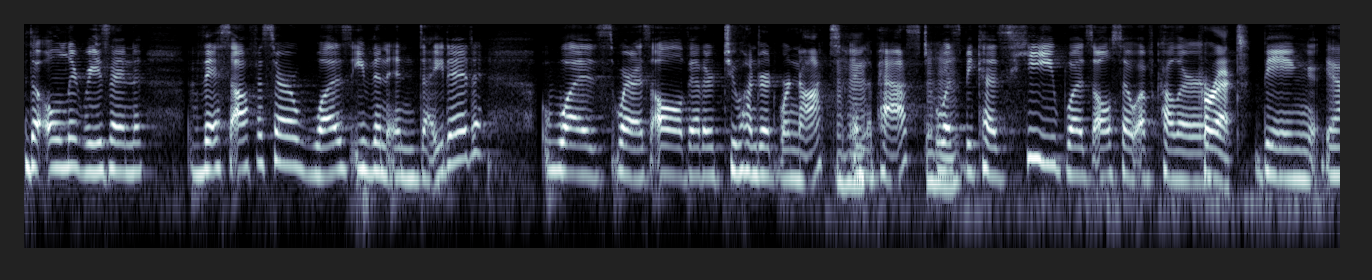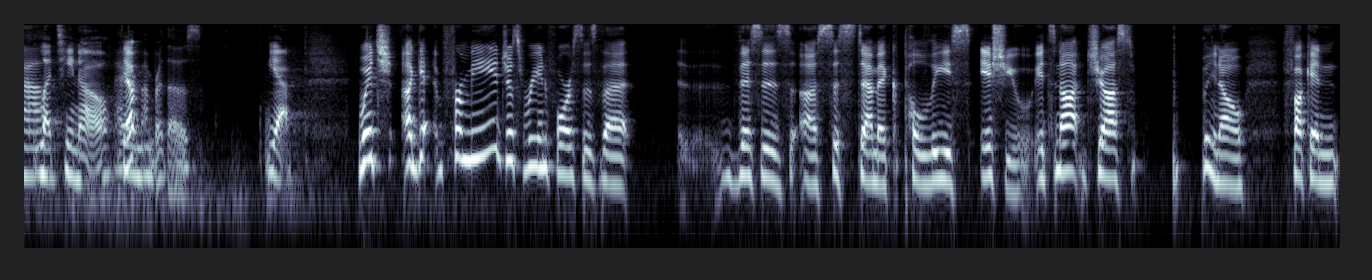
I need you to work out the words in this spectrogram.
the only reason this officer was even indicted was whereas all the other 200 were not Mm-hmm. in the past was because he was also of color Correct. being Yeah. latino I Yep. remember those. yeah Which, again, for me, just reinforces that uh, this is a systemic police issue. It's not just, you know, fucking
